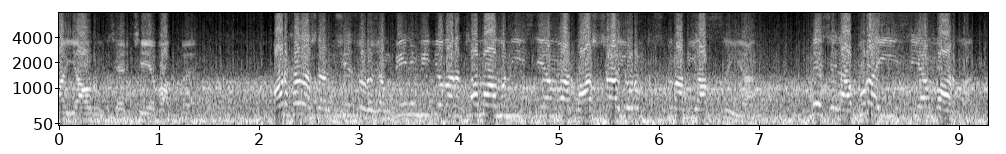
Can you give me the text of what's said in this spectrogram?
Vay yavrum serçeye bak be. Arkadaşlar bir şey soracağım. Benim videoların tamamını izleyen var mı? Aşağı yorum kısmına bir yazsın ya. Mesela burayı izleyen var mı?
